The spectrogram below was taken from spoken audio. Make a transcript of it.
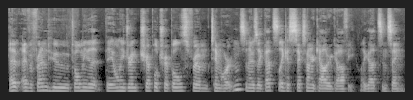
I have a friend who told me that they only drink triple triples from Tim Hortons, and I was like, that's like a 600 calorie coffee. Like, that's insane.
